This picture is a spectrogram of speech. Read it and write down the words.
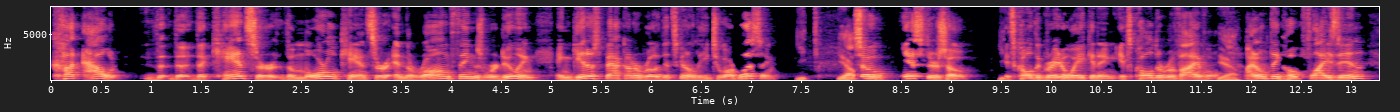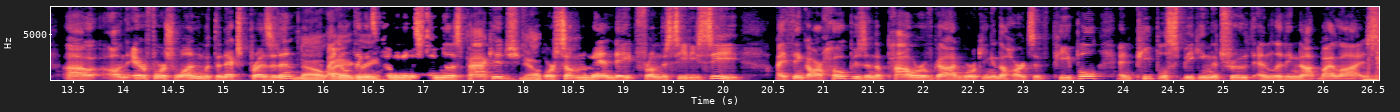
cut out the, the, the cancer, the moral cancer, and the wrong things we're doing and get us back on a road that's going to lead to our blessing. Yep. So, yes, there's hope. It's called the Great Awakening. It's called a revival. Yeah. I don't think hope flies in uh, on Air Force One with the next president. No, I I don't think agree. it's coming in a stimulus package Yep. or something mandate from the CDC. I think our hope is in the power of God working in the hearts of people and people speaking the truth and living not by lies.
